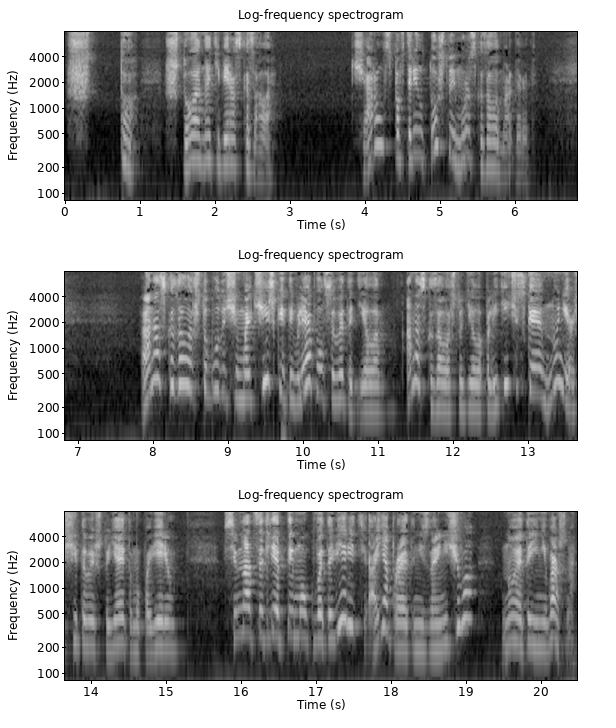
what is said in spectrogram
«Что?» «Что? Что она тебе рассказала?» Чарльз повторил то, что ему рассказала Маргарет. Она сказала, что, будучи мальчишкой, ты вляпался в это дело. Она сказала, что дело политическое, но не рассчитывай, что я этому поверю. В 17 лет ты мог в это верить, а я про это не знаю ничего, но это и не важно.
